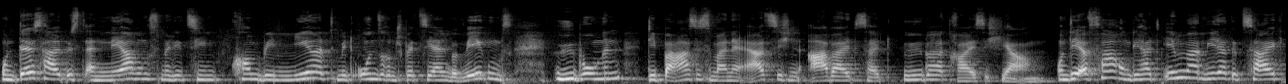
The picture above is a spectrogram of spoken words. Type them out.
Und deshalb ist Ernährungsmedizin kombiniert mit unseren speziellen Bewegungsübungen die Basis meiner ärztlichen Arbeit seit über 30 Jahren. Und die Erfahrung, die hat immer wieder gezeigt,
